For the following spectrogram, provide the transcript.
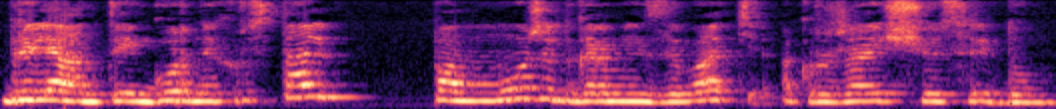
Бриллианты и горный хрусталь поможет гармонизовать окружающую среду.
